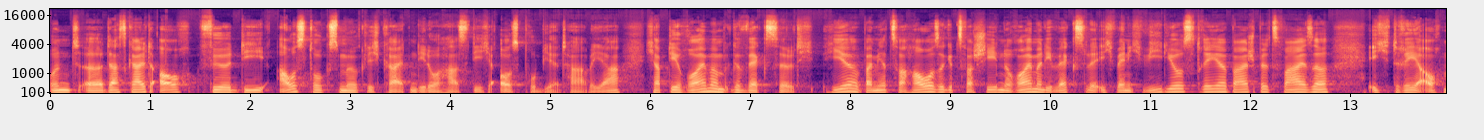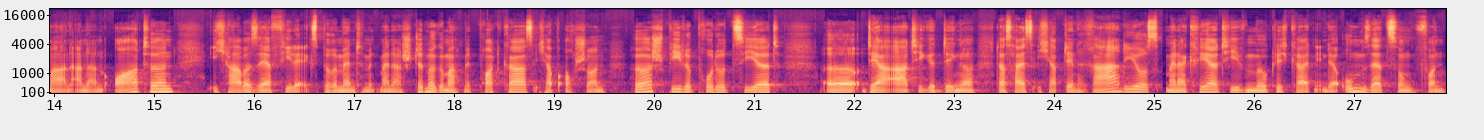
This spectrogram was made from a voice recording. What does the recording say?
Und äh, das galt auch für die Ausdrucksmöglichkeiten, die du hast, die ich ausprobiert habe. Ja, ich habe die Räume gewechselt. Hier bei mir zu Hause gibt es verschiedene Räume, die wechsle ich, wenn ich Videos drehe beispielsweise. Ich drehe auch mal an anderen Orten. Ich habe sehr viele Experimente mit meiner Stimme gemacht, mit Podcasts. Ich habe auch schon Hörspiele produziert, äh, derartige Dinge. Das heißt, ich habe den Radius meiner kreativen Möglichkeiten in der Umsetzung von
